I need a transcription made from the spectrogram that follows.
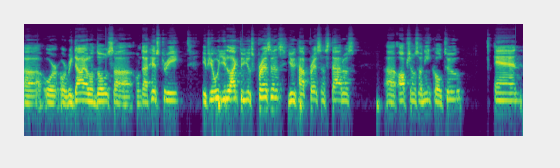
uh, or or redial on those uh, on that history. If you you like to use presence, you have presence status uh, options on eCall too, and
